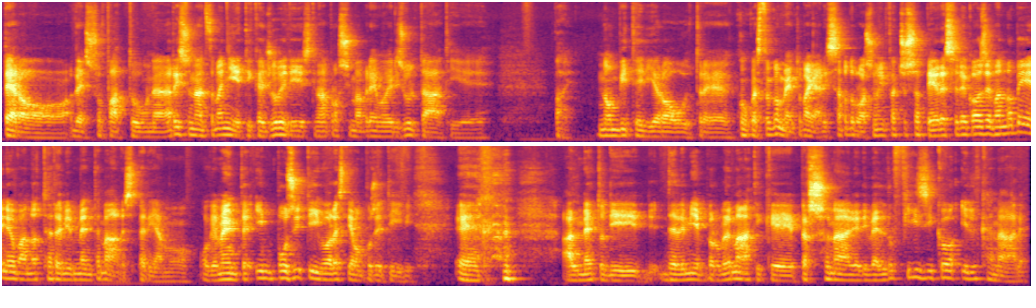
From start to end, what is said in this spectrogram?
però adesso ho fatto una risonanza magnetica, giovedì, settimana prossima avremo i risultati e non vi tedierò oltre con questo argomento, magari sabato prossimo vi faccio sapere se le cose vanno bene o vanno terribilmente male, speriamo ovviamente in positivo, restiamo positivi. Eh, al netto di, delle mie problematiche personali a livello fisico, il canale.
